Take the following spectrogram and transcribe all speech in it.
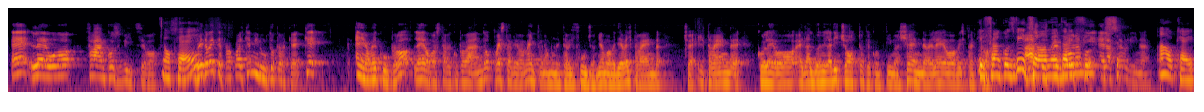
è l'euro franco svizzero. Okay. Vedrete fra qualche minuto perché. Che è in recupero, l'euro sta recuperando, questa è veramente una moneta rifugio, andiamo a vedere il trend, cioè il trend con l'euro è dal 2018 che continua a scendere l'euro rispetto il franco svizzero ah, moneta rifugio è la sterlina ah ok.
